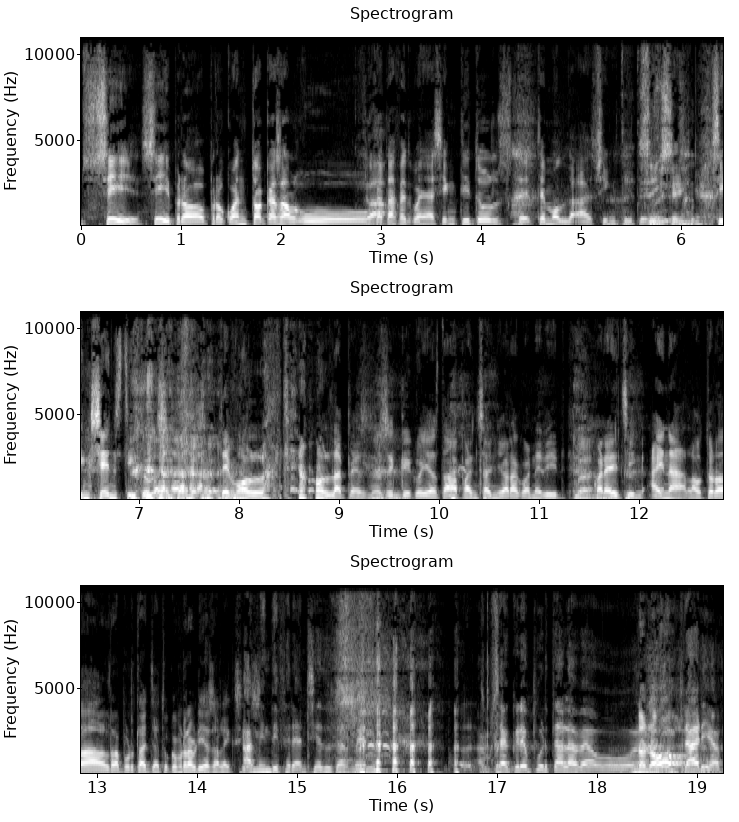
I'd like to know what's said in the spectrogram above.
Sí, sí, però, però quan toques algú Clar. que t'ha fet guanyar 5 títols, té, té molt de... Ah, 5 títols. Cinc. 500 títols, té molt, té molt de pes. No sé en què coi estava pensant jo ara quan he dit, Bueno. quan he dit 5. Aina, l'autora del reportatge, tu com rebries Alexis? Amb indiferència, totalment. em sap greu portar la veu No, no. contrària,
